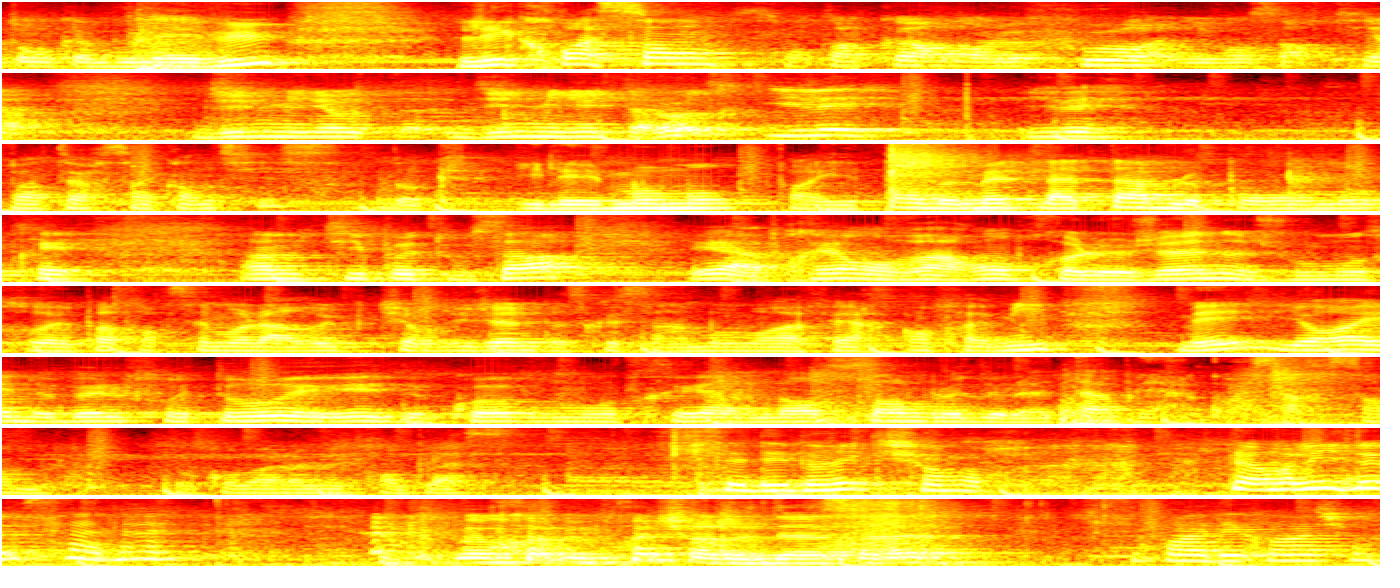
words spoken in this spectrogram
thon comme vous l'avez vu. Les croissants sont encore dans le four, ils vont sortir d'une minute à l'autre. Il est, il est 20h56, donc il est moment, enfin il est temps de mettre la table pour vous montrer un petit peu tout ça. Et après on va rompre le jeûne, je vous montrerai pas forcément la rupture du jeûne parce que c'est un moment à faire en famille, mais il y aura une belle photo et de quoi vous montrer un ensemble de la table et à quoi ça ressemble. Donc on va la mettre en place. C'est des briques sur leur lit de salade. Mais pourquoi, mais pourquoi tu rajoutes de la salade? C'est pour la décoration.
